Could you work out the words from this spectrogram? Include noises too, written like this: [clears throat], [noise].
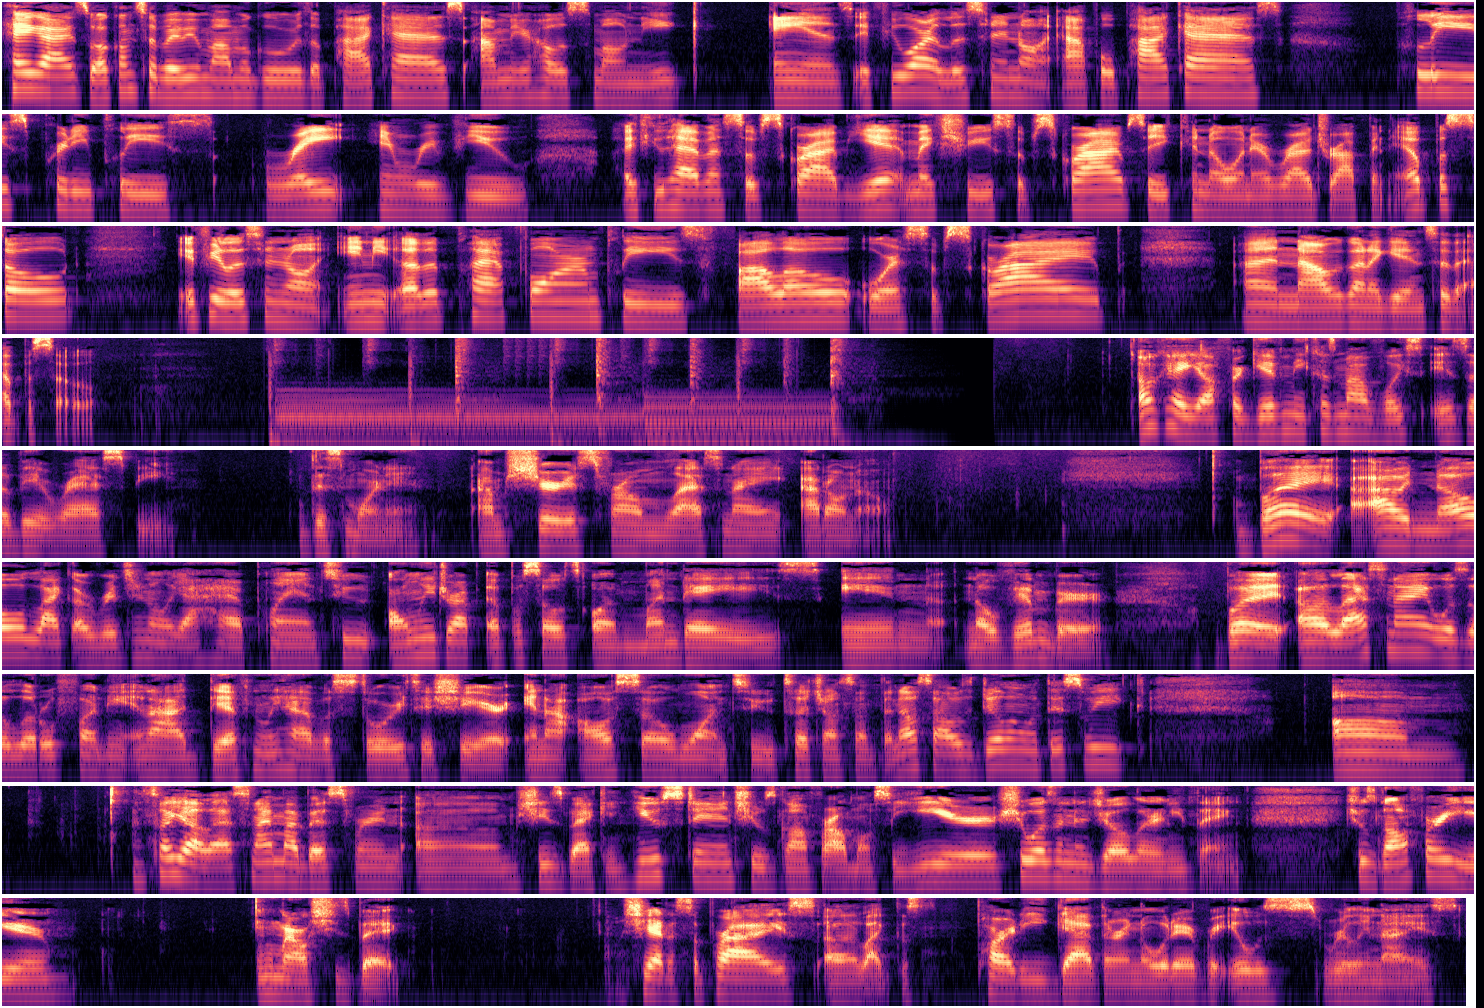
Hey guys, welcome to Baby Mama Guru, the podcast. I'm your host, Monique. And if you are listening on Apple Podcasts, please, pretty please, rate and review. If you haven't subscribed yet, make sure you subscribe so you can know whenever I drop an episode. If you're listening on any other platform, please follow or subscribe. And now we're going to get into the episode. Okay, y'all forgive me because my voice is a bit raspy this morning. I'm sure it's from last night. I don't know. But I know, like, originally I had planned to only drop episodes on Mondays in November. But uh, last night was a little funny, and I definitely have a story to share. And I also want to touch on something else I was dealing with this week. Um, so yeah, last night my best friend, um, she's back in Houston. She was gone for almost a year. She wasn't in jail or anything. She was gone for a year, and now she's back. She had a surprise, uh, like this party gathering or whatever. It was really nice,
